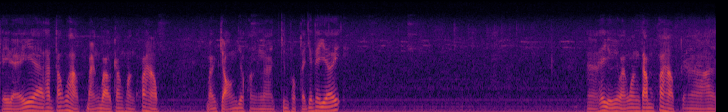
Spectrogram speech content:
Thì để à, thanh toán khóa học, bạn vào trong phần khóa học, bạn chọn vô phần là chinh phục tài chính thế giới. À, thí dụ như bạn quan tâm khóa học à,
